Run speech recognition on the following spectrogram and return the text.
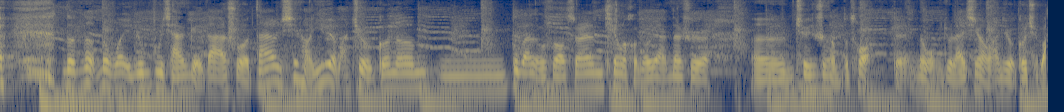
那那那我也就不想给大家说，大家欣赏音乐吧。这首歌呢，嗯，不管怎么说，虽然听了很多遍，但是，嗯，确实是很不错。对，那我们就来欣赏完这首歌曲吧。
